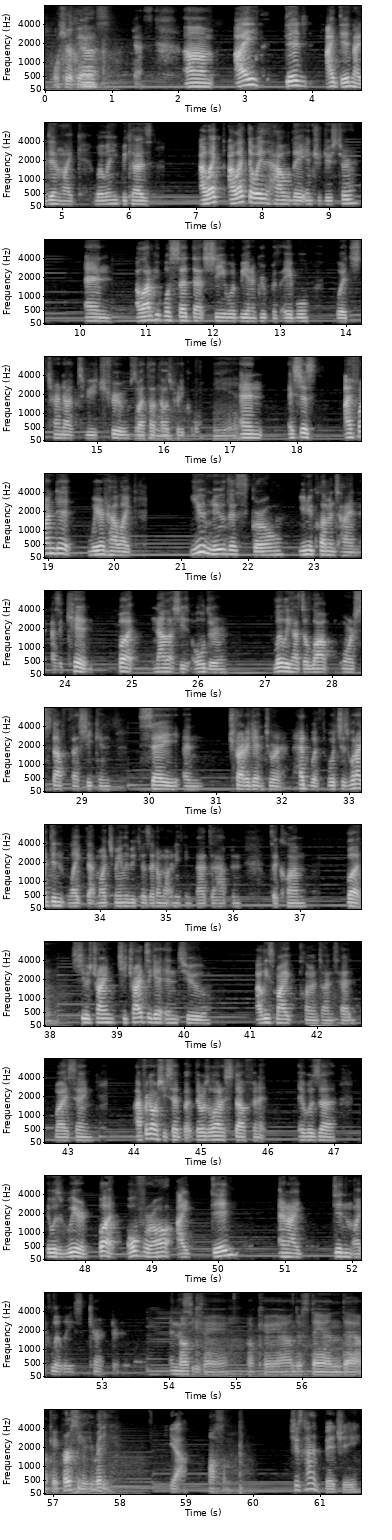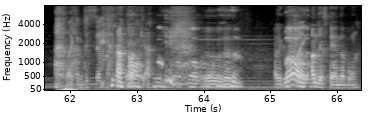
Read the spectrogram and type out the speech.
What's your opinions? Yes. yes. Um, I did, I did, and I didn't like Lily because I liked, I liked the way how they introduced her, and a lot of people said that she would be in a group with Abel, which turned out to be true. So mm-hmm. I thought that was mm-hmm. pretty cool. Yeah. And it's just, I find it weird how like you knew this girl, you knew Clementine as a kid, but now that she's older, Lily has a lot more stuff that she can say and try to get into her head with, which is what I didn't like that much, mainly because I don't want anything bad to happen to Clem. But mm-hmm. she was trying, she tried to get into at least my Clementine's head by saying, I forgot what she said, but there was a lot of stuff in it. It was, uh, it was weird, but overall, I did, and I didn't like Lily's character in this okay. season. Okay, okay, I understand that. Okay, Percy, are you ready? Yeah. Awesome. She was kind of bitchy. Like I'm just saying. okay. Whoa, whoa, whoa, whoa. Understandable.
